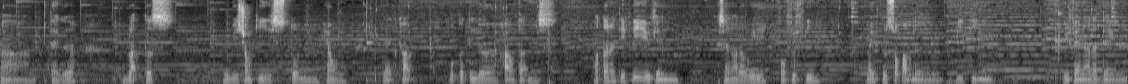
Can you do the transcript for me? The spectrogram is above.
uh, dagger, bloodthirst, ruby chunky, stone helm, red card, Wolpertinger, heart of darkness. Alternatively, you can there's another way for 15 you have to swap out the BT with another dagger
